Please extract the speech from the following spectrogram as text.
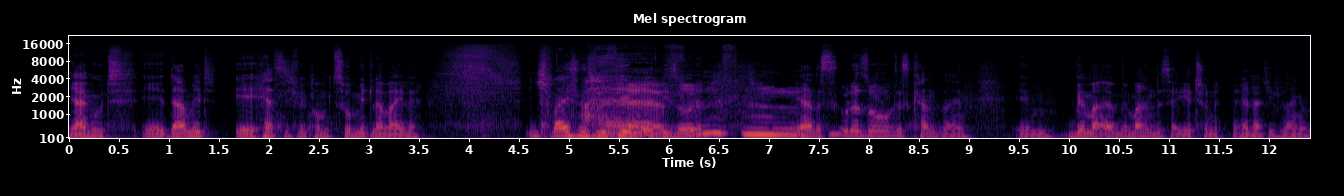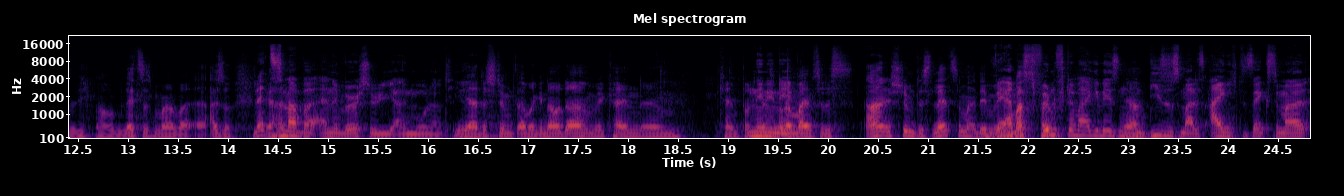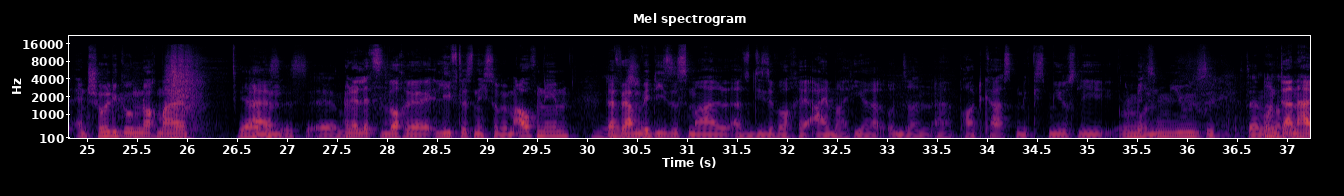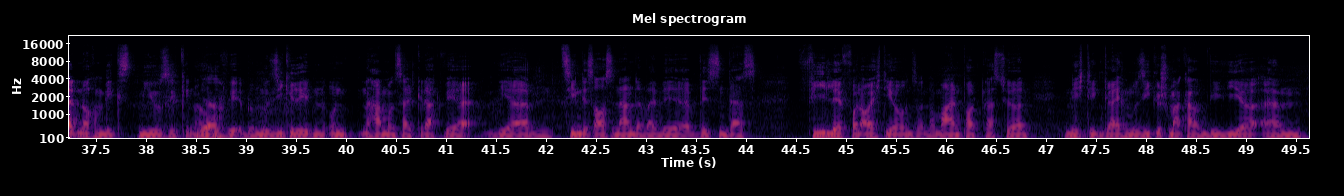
Ja gut, äh, damit äh, herzlich willkommen zur mittlerweile. Ich weiß nicht, wie vielen Äh, Episoden. fünften Ja, das, oder so. das kann sein. Ähm, wir, ma wir machen das ja jetzt schon relativ lange, würde ich behaupten. Letztes Mal war, äh, also, Letztes Mal war Anniversary ein Monat hier. ja, das stimmt, aber genau da haben wir keinen ähm, keinen Podcast. Nee, nee, nee. Oder meinst du das? Ah, stimmt, das letzte Mal, den wir Wäre das gemacht haben. fünfte Mal gewesen Ja. und dieses Mal ist eigentlich das sechste Mal. Entschuldigung nochmal. Ja, ähm, ist. Ähm, In der letzten Woche lief das nicht so mit dem Aufnehmen. ja, Dafür haben wir stimmt. dieses Mal, also diese Woche einmal hier unseren äh, Podcast Mixed Musli Mixed und, Music. Dann und dann halt noch Mixed Music, genau, Ja. wo wir über Musik reden und haben uns halt gedacht, wir, wir ähm, ziehen das auseinander, weil wir wissen, dass viele von euch, die unseren normalen Podcast hören, nicht den gleichen Musikgeschmack haben wie wir ähm,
